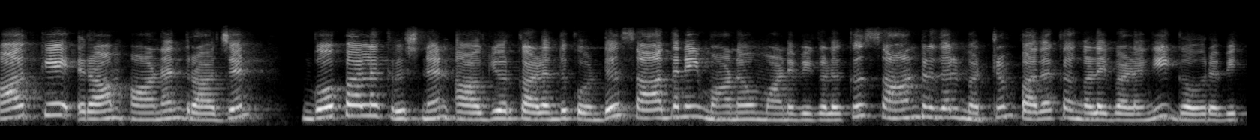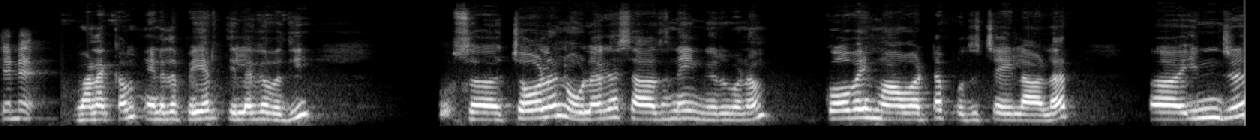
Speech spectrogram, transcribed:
R K Ram Anand Rajan Gopalakrishnan ஆகியோர் கலந்து கொண்டு சாதனை மாணவ மாணவிகளுக்கு சான்றிதழ் மற்றும் பதக்கங்களை வழங்கி கௌரவித்தனர். வணக்கம். எனது பெயர் திலகவதி. சோழன் உலக சாதனை நிறுவனம் கோவை மாவட்ட பொதுச் செயலாளர். இன்று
